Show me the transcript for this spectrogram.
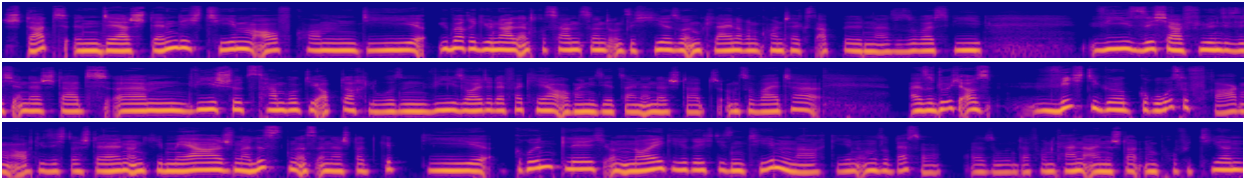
Stadt, in der ständig Themen aufkommen, die überregional interessant sind und sich hier so im kleineren Kontext abbilden. Also sowas wie wie sicher fühlen sie sich in der Stadt? Ähm, wie schützt Hamburg die Obdachlosen? Wie sollte der Verkehr organisiert sein in der Stadt und so weiter? Also durchaus wichtige, große Fragen auch, die sich da stellen. Und je mehr Journalisten es in der Stadt gibt, die gründlich und neugierig diesen Themen nachgehen, umso besser. Also davon kann eine Stadt nur profitieren.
